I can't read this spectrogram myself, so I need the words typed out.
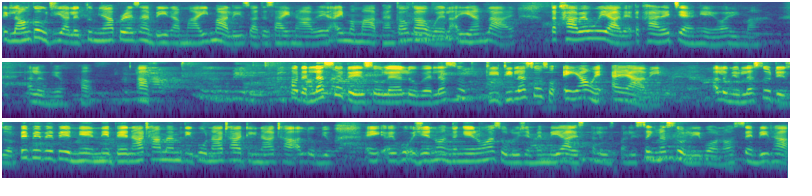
အဲ့လောင်းကုတ်ကြီးကလည်းသူများ present ပေးတာမာကြီးမလေးဆိုတာဒီဇိုင်နာပဲအဲ့မမဘန်ကောက်ကဝယ်လာအရန်လှတယ်တခါပဲဝေ့ရတယ်တခါတည်းကြံခဲ့ရောအဲ့ဒီမှာအဲ့လိုမျိုးဟုတ်အာဟုတ်တယ်လက်စွပ်တွေဆိုလဲအဲ့လိုပဲလက်စွပ်ဒီဒီလက်စွပ်ဆိုအိမ်ရောက်ရင်အပ်ရပြီ အဲ့လိုမျိုးလက်စွပ်တွေဆိုပေပေပေပေနင်နင်ဘယ်နားထားမှန်းမသိဟိုနားထားဒီနားထားအဲ့လိုမျိုးအဲ့အဲ့ဟိုအရင်တော့ငငယ်တော့ဆိုလို့ရှင်မေမေကလည်းအဲ့လိုအဲ့လိုစိတ်လက်စွပ်လေးပေါ့နော်ဆင်ပေးထား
